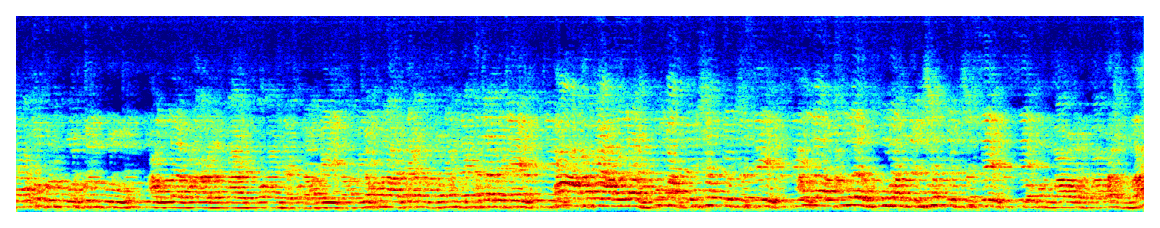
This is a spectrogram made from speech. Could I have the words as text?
ততক্ষণ পর্যন্ত আল্লাহ আর পক্ষে রাখতে হবে যখন আর দেখা- যখন দেখা যাবে যে মা আমাকে আল্লাহর হুকুম মানতে নিষেধ করতেছে আল্লাহ রসুলের হুকুম মানতে নিষেধ করতেছে তখন মা বাবার কথা শোনা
